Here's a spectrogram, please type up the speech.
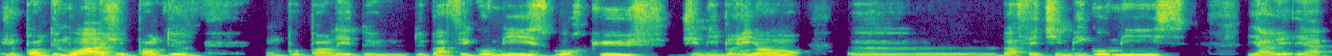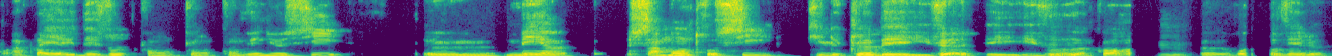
je parle de moi, je parle de, on peut parler de, de Bafé Gomis, Gourcuff, Jimmy Briand, euh, Bafé Timbi Gomis. Il y a, après, il y a eu des autres qui ont, venu aussi. Euh, mais euh, ça montre aussi que le club et il veut, et il veut mmh. encore mmh. Euh, retrouver le,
